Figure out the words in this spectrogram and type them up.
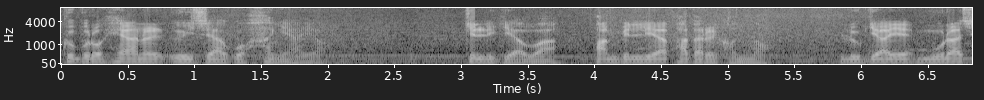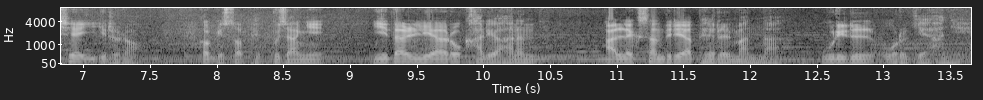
급으로 해안을 의지하고 항해하여 길리기아와 밤빌리아 바다를 건너 루기아의 무라시에 이르러 거기서 백부장이 이달리아로 가려 하는 알렉산드리아 배를 만나 우리를 오르게 하니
